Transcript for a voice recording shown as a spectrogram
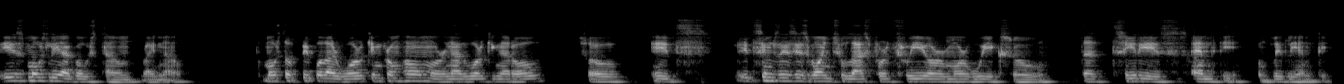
is mostly a ghost town right now. most of people are working from home or not working at all. So it's it seems this is going to last for three or more weeks. So the city is empty, completely empty.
